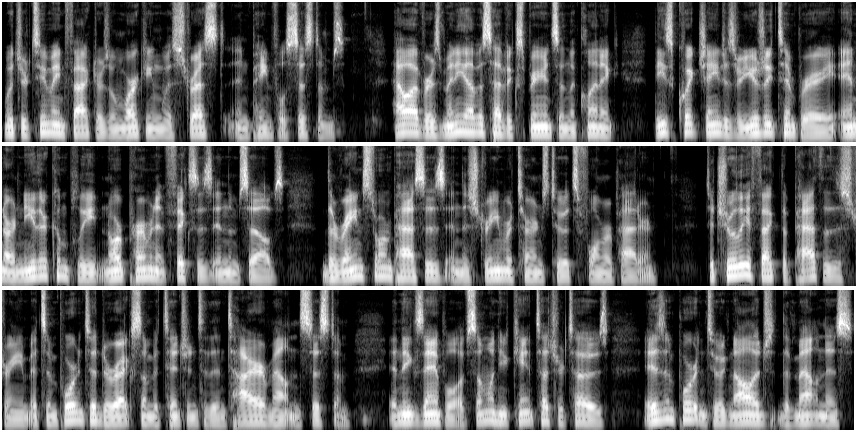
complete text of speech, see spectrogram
which are two main factors when working with stressed and painful systems. However, as many of us have experienced in the clinic, these quick changes are usually temporary and are neither complete nor permanent fixes in themselves. The rainstorm passes and the stream returns to its former pattern. To truly affect the path of the stream, it's important to direct some attention to the entire mountain system. In the example of someone who can't touch her toes, it is important to acknowledge the mountainous,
